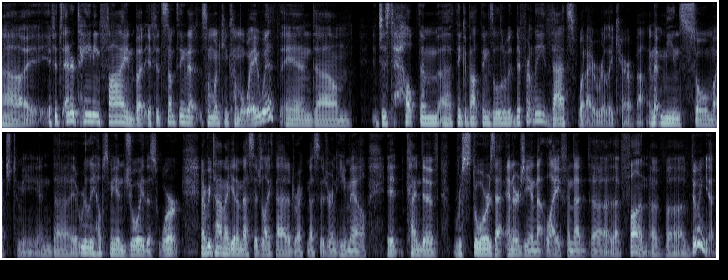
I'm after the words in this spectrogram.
uh, if it's entertaining, fine. But if it's something that someone can come away with and um, just help them uh, think about things a little bit differently, that's what I really care about. And that means so much to me. And uh, it really helps me enjoy this work. Every time I get a message like that, a direct message or an email, it kind of restores that energy and that life and that, uh, that fun of, uh, of doing it.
